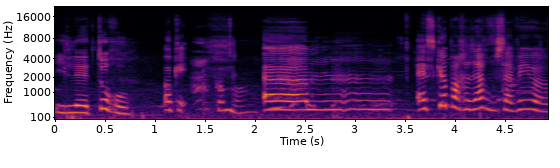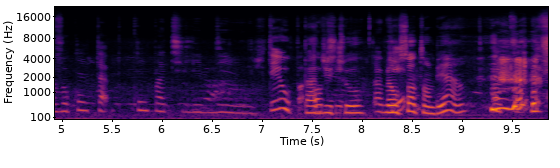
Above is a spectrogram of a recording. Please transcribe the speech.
Il est taureau. Ok. Comme moi. Euh, Est-ce que par hasard vous savez euh, vos compta- compatibilités ou pas Pas du tout. Mais on s'entend bien. hein. Parce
